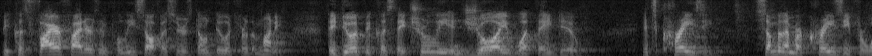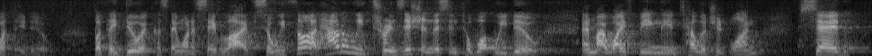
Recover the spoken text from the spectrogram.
Because firefighters and police officers don't do it for the money. They do it because they truly enjoy what they do. It's crazy. Some of them are crazy for what they do, but they do it because they want to save lives. So we thought, how do we transition this into what we do? And my wife, being the intelligent one, said,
